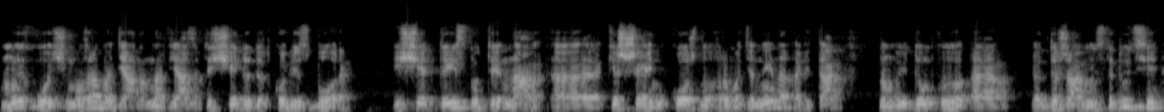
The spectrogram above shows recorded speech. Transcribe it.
Ми хочемо громадянам нав'язати ще додаткові збори і ще тиснути на е, кишеню кожного громадянина. А відтак, на мою думку, е, державні інституції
